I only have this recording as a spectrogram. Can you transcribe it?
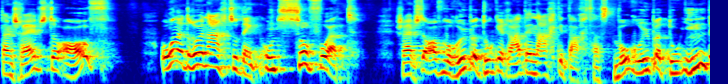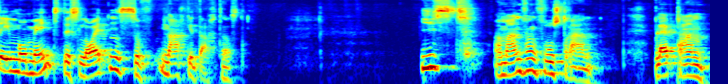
dann schreibst du auf, ohne drüber nachzudenken und sofort schreibst du auf, worüber du gerade nachgedacht hast, worüber du in dem Moment des Läutens nachgedacht hast. Ist am Anfang frustrant. Bleib dran.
